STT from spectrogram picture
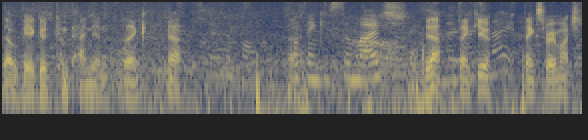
that would be a good companion. I think. Yeah. Well, thank you so much. Yeah. Thank you. tonight. Thanks very much.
